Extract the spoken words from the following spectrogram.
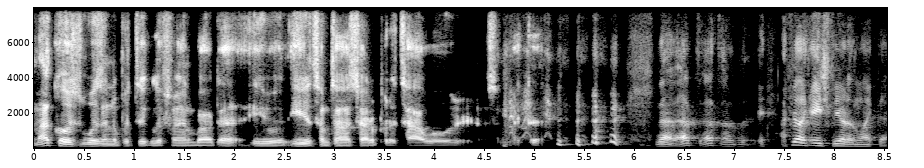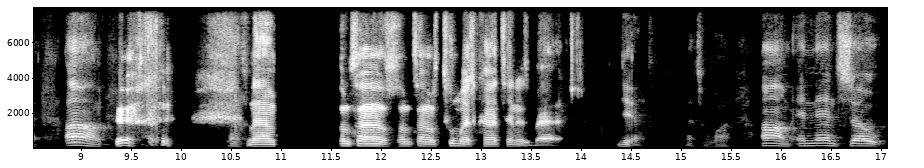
my coach wasn't a particular fan about that. He would he would sometimes try to put a towel over it or something like that. no, that's that's. I feel like HBO doesn't like that. Um, Yeah. now, sometimes sometimes too much content is bad. yeah, that's wild. Um, and then so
